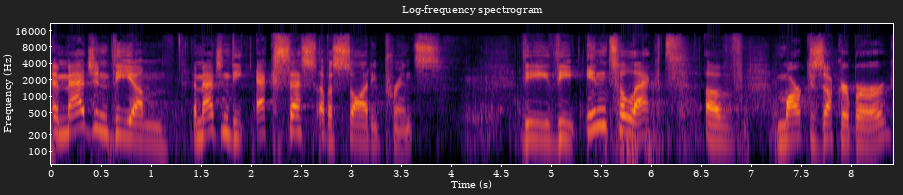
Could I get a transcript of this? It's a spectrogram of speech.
imagine the, um, imagine the excess of a Saudi prince, the, the intellect of Mark Zuckerberg,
